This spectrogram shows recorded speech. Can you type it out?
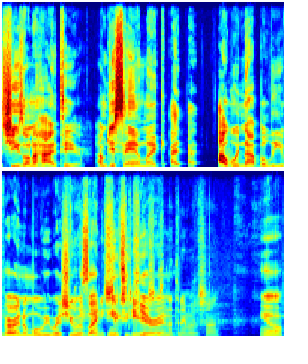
She's on a high tier. I'm just saying, like, I, I I would not believe her in a movie where she was like 96 insecure tiers? Isn't and that the name of the song? you know,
